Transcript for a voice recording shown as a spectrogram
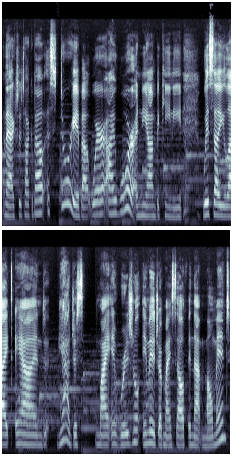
And I actually talk about a story about where I wore a neon bikini with cellulite and, yeah, just my original image of myself in that moment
